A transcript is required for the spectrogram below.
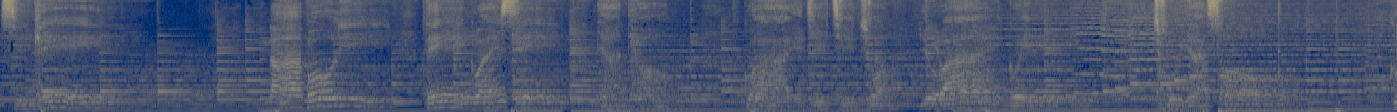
是客。那无你的怪事，命中我的一起错又爱过。主耶稣，我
